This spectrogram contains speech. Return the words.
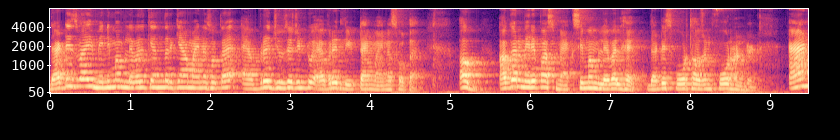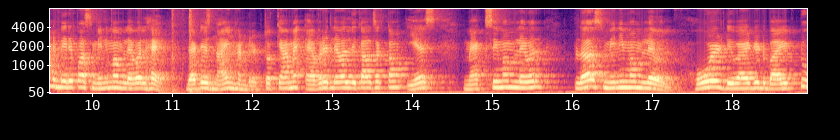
That is why minimum level के अंदर क्या माइनस होता है? Average usage into average lead time minus होता है। अब, अगर मेरे पास मैक्सिमम लेवल है दैट इज़ 4400 एंड मेरे पास मिनिमम लेवल है दैट इज़ 900 तो क्या मैं एवरेज लेवल निकाल सकता हूँ? Yes maximum level plus minimum level whole divided by two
